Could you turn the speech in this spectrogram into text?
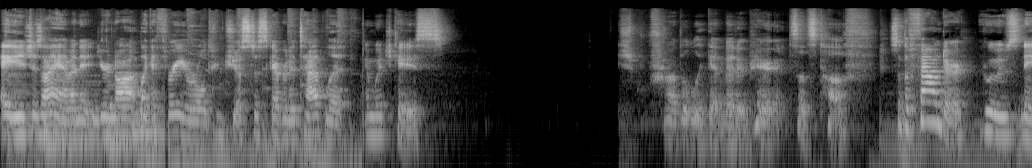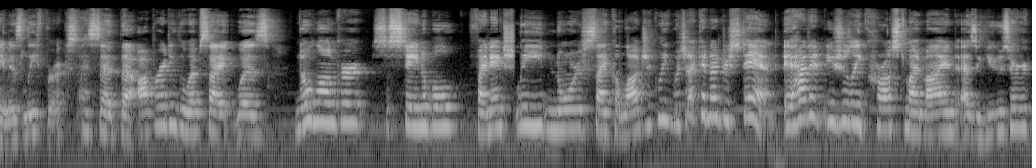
age as I am and you're not like a three year old who just discovered a tablet, in which case, should probably get better parents. That's tough. So the founder, whose name is Leif Brooks, has said that operating the website was no longer sustainable financially nor psychologically, which I can understand. It hadn't usually crossed my mind as a user,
